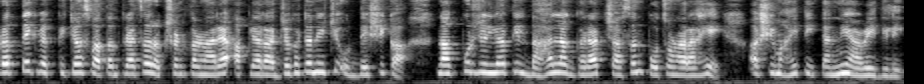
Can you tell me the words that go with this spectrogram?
प्रत्येक व्यक्तीच्या स्वातंत्र्याचं रक्षण करणाऱ्या आपल्या राज्यघटनेची उद्देशिका नागपूर जिल्ह्यातील दहा लाख घरात शासन पोहोचवणार आहे अशी माहिती त्यांनी यावेळी दिली.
